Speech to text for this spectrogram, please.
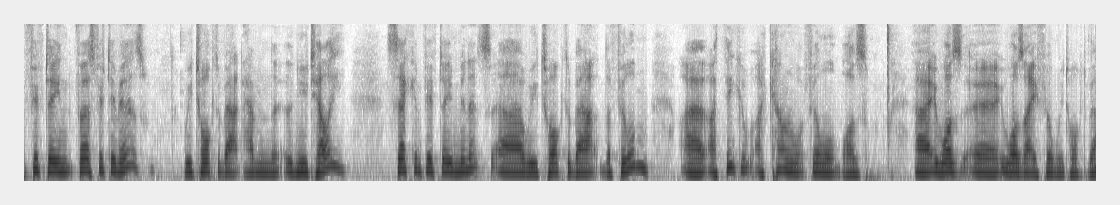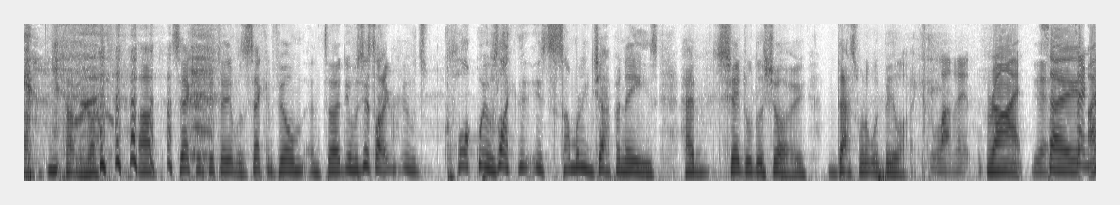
15, first 15 minutes, we talked about having the, the new telly. Second 15 minutes, uh, we talked about the film. Uh, I think, it, I can't remember what film it was. Uh, it was uh, it was a film we talked about. Can't remember. um, second fifteen, it was the second film, and third, it was just like it was clock. It was like if somebody Japanese had scheduled a show. That's what it would be like. Love it. Right. Yeah. So, So I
